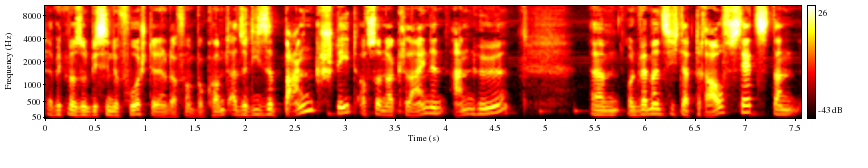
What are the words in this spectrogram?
damit man so ein bisschen eine Vorstellung davon bekommt. Also diese Bank steht auf so einer kleinen Anhöhe. Ähm, und wenn man sich da draufsetzt, dann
